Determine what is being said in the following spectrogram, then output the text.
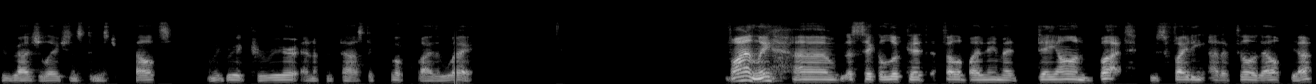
Congratulations to Mr. Peltz on a great career and a fantastic book, by the way. Finally, uh, let's take a look at a fellow by the name of Dayon Butt, who's fighting out of Philadelphia,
